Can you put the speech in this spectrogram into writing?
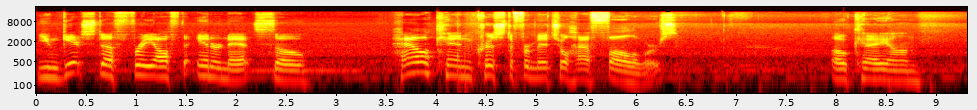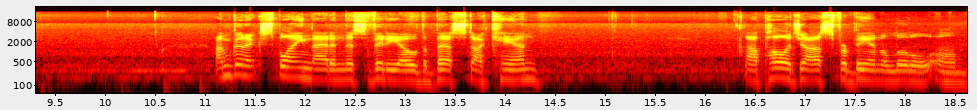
you can get stuff free off the internet, so how can Christopher Mitchell have followers? Okay, um. I'm going to explain that in this video the best I can. I apologize for being a little, um,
